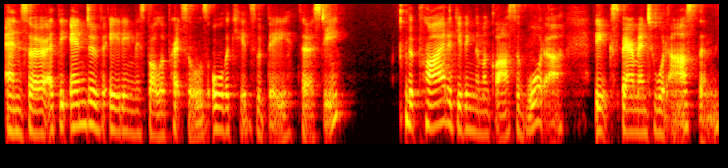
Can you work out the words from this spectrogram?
and so at the end of eating this bowl of pretzels all the kids would be thirsty. But prior to giving them a glass of water the experimenter would ask them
